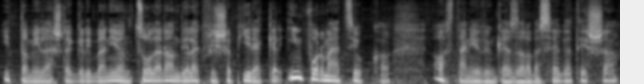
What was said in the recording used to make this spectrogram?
itt a Millás reggeliben. Jön Czoller Andi a legfrissebb hírekkel, információkkal, aztán jövünk ezzel a beszélgetéssel.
